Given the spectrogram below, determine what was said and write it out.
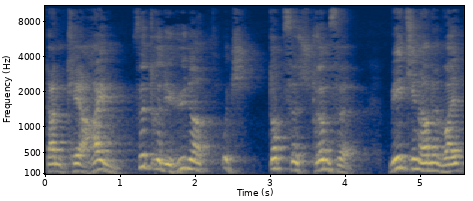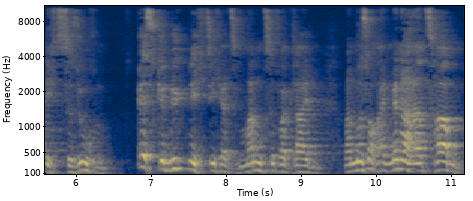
Dann kehr heim, füttere die Hühner und stopfe Strümpfe. Mädchen haben im Wald nichts zu suchen. Es genügt nicht, sich als Mann zu verkleiden. Man muss auch ein Männerherz haben.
